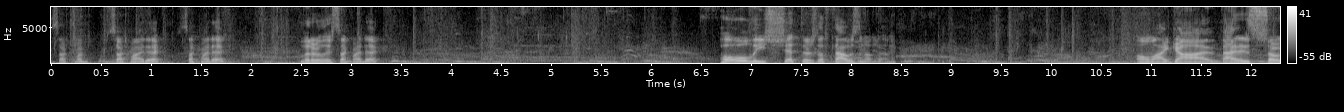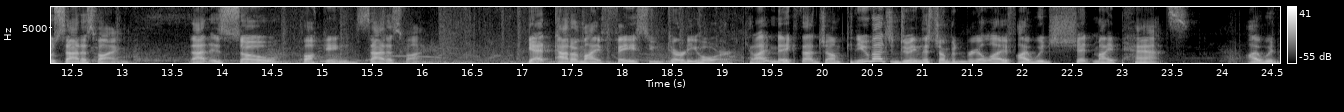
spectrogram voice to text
Suck my suck my dick. Suck my dick. Literally suck my dick. Holy shit! There's a thousand of them. Oh my god, that is so satisfying. That is so fucking satisfying. Get out of my face, you dirty whore. Can I make that jump? Can you imagine doing this jump in real life? I would shit my pants. I would...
